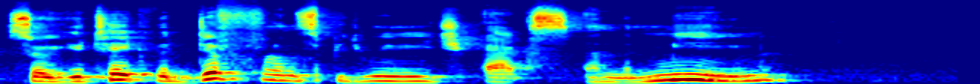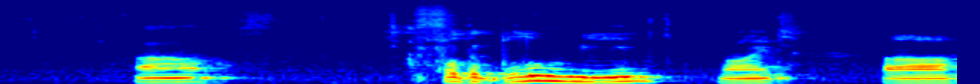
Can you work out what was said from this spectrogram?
so you take the difference between each x and the mean uh, for the blue mean, right? Uh,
